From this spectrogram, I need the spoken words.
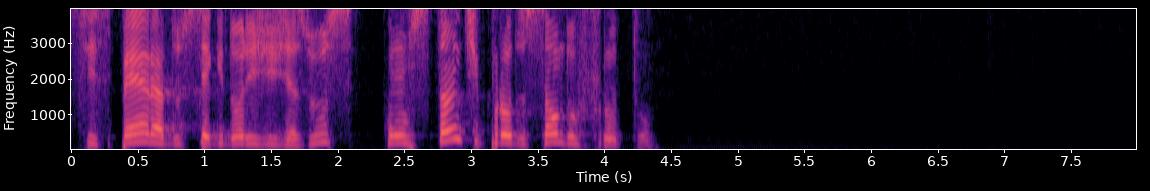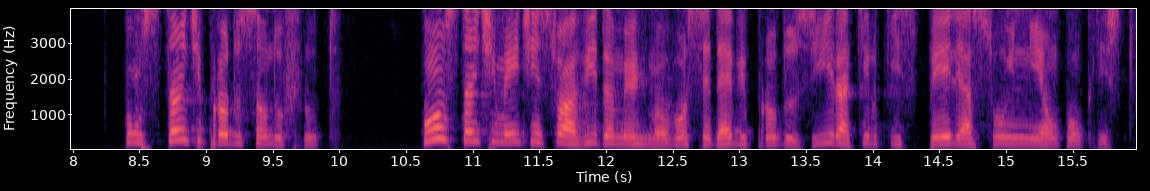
se espera dos seguidores de Jesus constante produção do fruto. Constante produção do fruto. Constantemente em sua vida, meu irmão, você deve produzir aquilo que espelha a sua união com Cristo.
